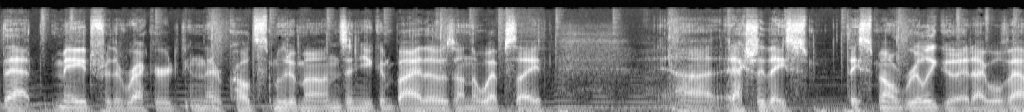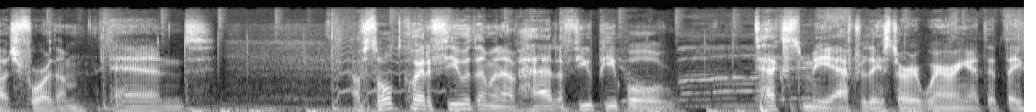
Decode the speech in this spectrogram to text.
that made for the record, and they're called Smootamones, and you can buy those on the website. Uh, actually, they they smell really good. I will vouch for them, and I've sold quite a few of them, and I've had a few people text me after they started wearing it that they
